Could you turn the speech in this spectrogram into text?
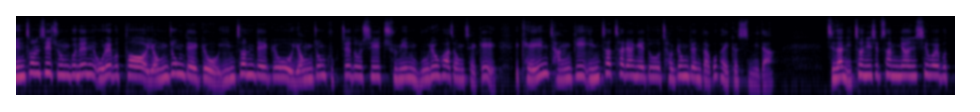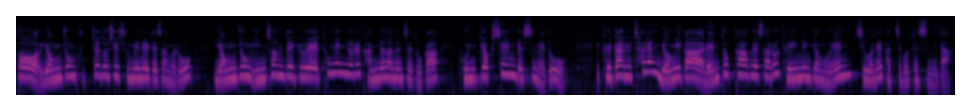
인천시 중구는 올해부터 영종대교, 인천대교, 영종국제도시 주민 무료화 정책이 개인 장기 임차 차량에도 적용된다고 밝혔습니다. 지난 2023년 10월부터 영종국제도시 주민을 대상으로 영종 인천대교의 통행료를 감면하는 제도가 본격 시행됐음에도 그간 차량 명의가 렌터카 회사로 돼 있는 경우엔 지원을 받지 못했습니다.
